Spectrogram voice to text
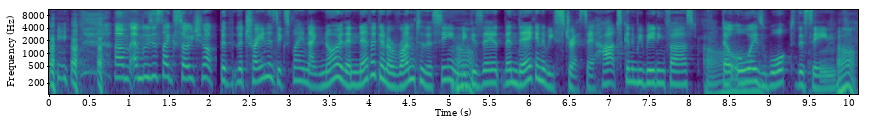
dying!" um, and we was just like so shocked. But the trainers explained like, "No, they're never going to run to the scene oh. because they then they're going to be stressed. Their heart's going to be beating fast. Oh. They'll always walk to the scene, oh.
